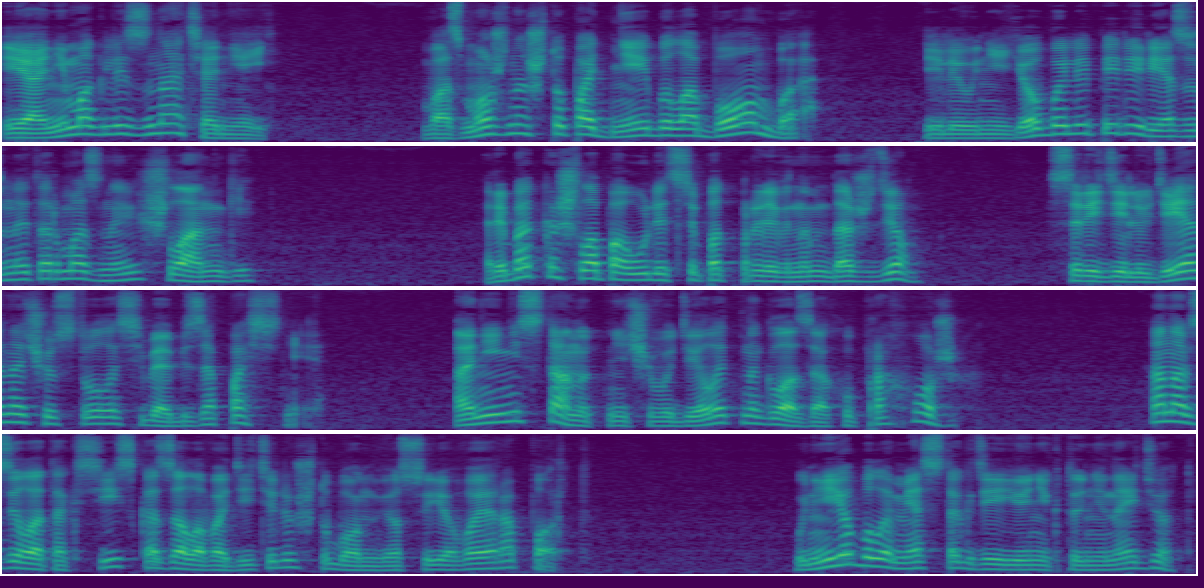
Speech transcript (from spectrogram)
и они могли знать о ней. Возможно, что под ней была бомба, или у нее были перерезаны тормозные шланги. Ребекка шла по улице под проливным дождем. Среди людей она чувствовала себя безопаснее. Они не станут ничего делать на глазах у прохожих. Она взяла такси и сказала водителю, чтобы он вез ее в аэропорт. У нее было место, где ее никто не найдет.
